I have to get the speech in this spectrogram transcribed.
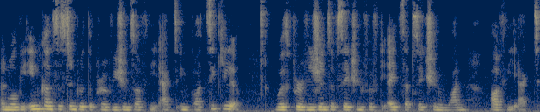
and will be inconsistent with the provisions of the act in particular with provisions of section 58 subsection 1 of the act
